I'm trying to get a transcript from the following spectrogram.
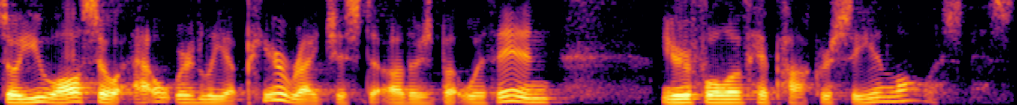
So you also outwardly appear righteous to others, but within you're full of hypocrisy and lawlessness.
